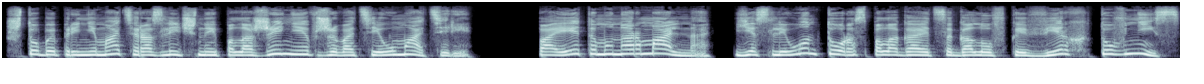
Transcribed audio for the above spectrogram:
чтобы принимать различные положения в животе у матери. Поэтому нормально, если он то располагается головкой вверх, то вниз.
